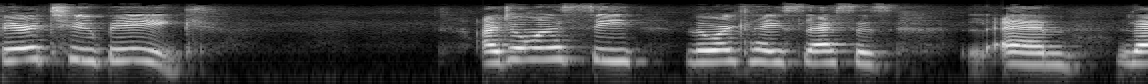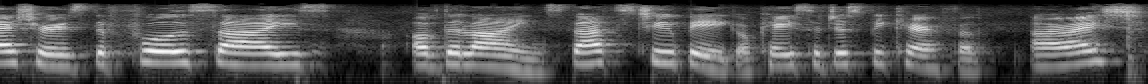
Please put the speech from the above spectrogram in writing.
They're too big. I don't want to see lowercase letters, um, letters the full size of the lines. That's too big, okay? So just be careful, all right?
